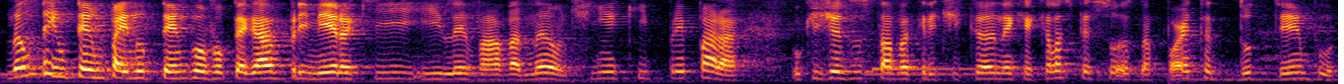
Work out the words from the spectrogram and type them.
não tenho tempo para ir no templo, eu vou pegar o primeiro aqui e levava. Não, tinha que preparar. O que Jesus estava criticando é que aquelas pessoas na porta do templo,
